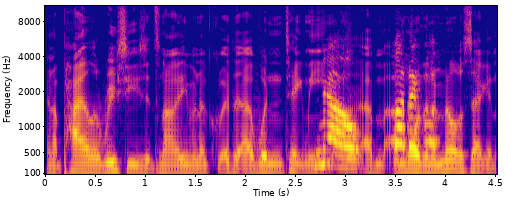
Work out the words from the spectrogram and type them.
and a pile of Reese's, it's not even a. It wouldn't take me no, um, a, a, more will, than a millisecond.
